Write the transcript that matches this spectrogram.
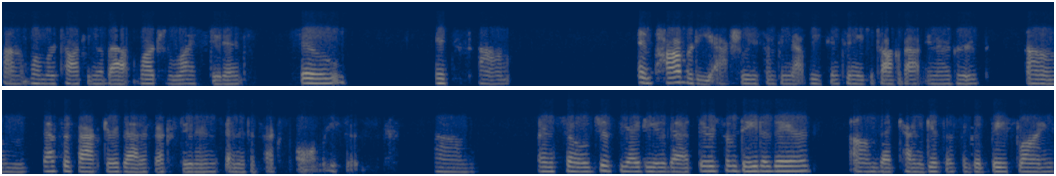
um, when we're talking about marginalized students. So it's, um, and poverty actually is something that we continue to talk about in our group. Um, that's a factor that affects students and it affects all races. Um, and so just the idea that there's some data there um, that kind of gives us a good baseline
